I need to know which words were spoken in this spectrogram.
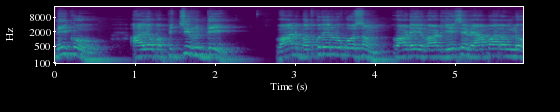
నీకు అది ఒక పిచ్చి రుద్ది వాని బతుకుదెరువు కోసం వాడే వాడు చేసే వ్యాపారంలో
